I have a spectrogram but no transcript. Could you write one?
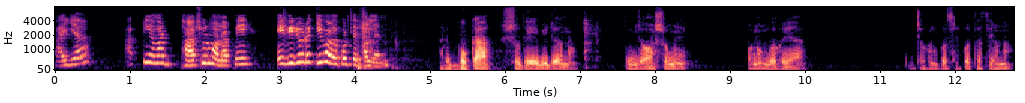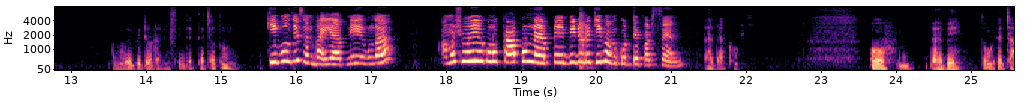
ভাইয়া আপনি আমার ভাসুর হন আপনি এই ভিডিওটা কীভাবে করতে পারলেন? আরে বোকা শুধু এই ভিডিও না তুমি যে অসমে অনঙ্গ হইয়া যখন গোসল করতেছিল না আমি ওই ভিডিওটা নিচ্ছি দেখতে চাও তুমি? কি বলতেছেন ভাইয়া আপনি এগুলা? আমার শরীরে কোনো কাপড় নাই আপনি এই ভিডিওটা কীভাবে করতে পারছেন? এ দেখো। ও বেবি তোমাকে যা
